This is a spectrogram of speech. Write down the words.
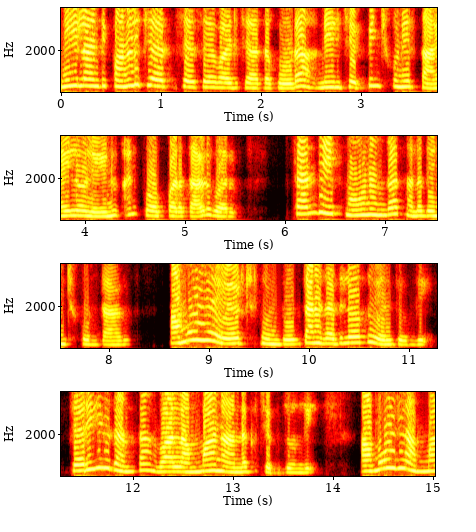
నీలాంటి పనులు చే- చేసేవాడి చేత కూడా నేను చెప్పించుకునే స్థాయిలో లేను అని కోప్పడతాడు వరుణ్. సందీప్ మౌనంగా తలదించుకుంటాడు. అమూల్య ఏడ్చుకుంటూ తన గదిలోకి వెళ్తుంది. జరిగినదంతా వాళ్ళ అమ్మా నాన్నకు చెబుతుంది. అమూల్య అమ్మా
